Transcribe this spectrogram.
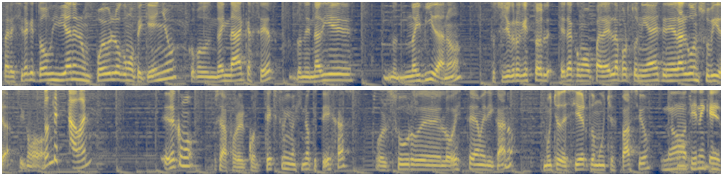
Pareciera que todos vivían en un pueblo como pequeño, como donde no hay nada que hacer, donde nadie. No, no hay vida, ¿no? Entonces yo creo que esto era como para él la oportunidad de tener algo en su vida. Así como. ¿Dónde estaban? Era como. O sea, por el contexto me imagino que Texas o el sur del oeste americano. Mucho desierto, mucho espacio. no, Como- tienen que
